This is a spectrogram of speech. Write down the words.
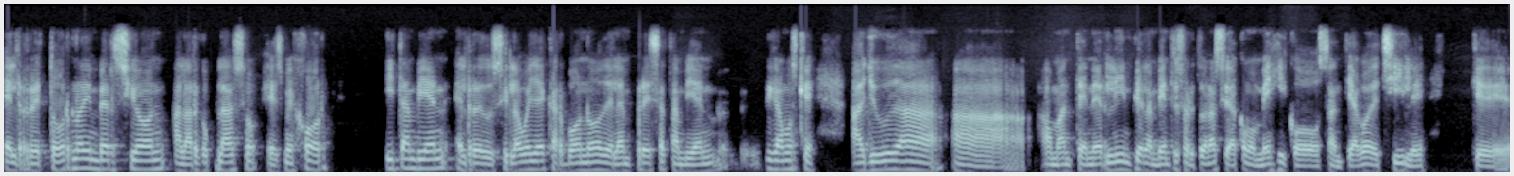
el retorno de inversión a largo plazo es mejor y también el reducir la huella de carbono de la empresa también, digamos que ayuda a, mantener limpio el ambiente, sobre todo en una ciudad como México o Santiago de Chile, que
